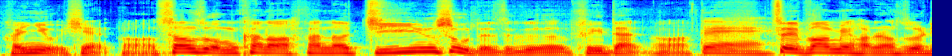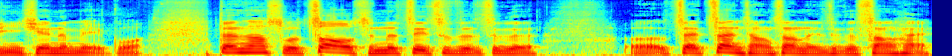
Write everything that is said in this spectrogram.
很有限啊。上次我们看到看到极音速的这个飞弹啊，对这方面好像说领先的美国，但是它所造成的这次的这个呃在战场上的这个伤害，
